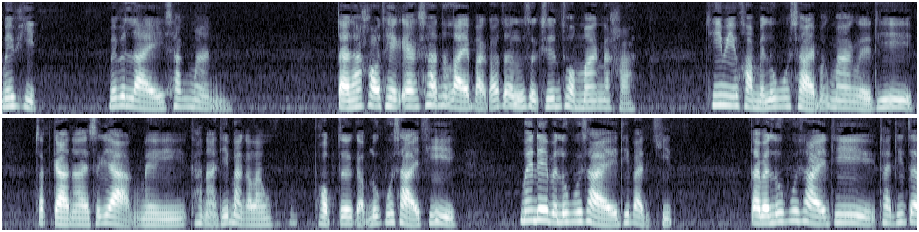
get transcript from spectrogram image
ไม่ผิด ไม่เป็นไรช่างมัน แต่ถ้าเขา take action อะไรไปก็จะรู้สึกชื่นชมมากนะคะ ที่มีความเป็นลูกผู้ชายมาก ๆ เลยที่จัดการอะไรสักอย่างในขณะที่บันกำลังพบเจอกับลูกผู้ชายที่ไม่ได้เป็นลูกผู้ชายที่บันคิด แต่เป็นลูกผู้ชายที่แทนที่จะ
